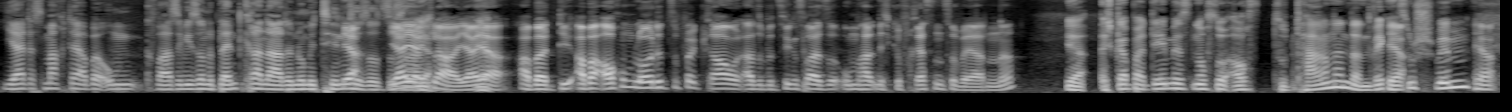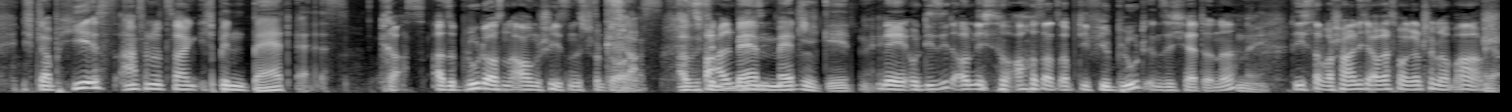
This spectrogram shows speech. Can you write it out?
Ja, das macht er aber um quasi wie so eine Blendgranate, nur mit Tinte Ja, ja, sozusagen. ja, klar, ja, ja. Ja. Aber, die, aber auch um Leute zu vergrauen, also beziehungsweise um halt nicht gefressen zu werden, ne? Ja, ich glaube, bei dem ist noch so auch zu tarnen, dann wegzuschwimmen. Ja. Ich glaube, hier ist einfach nur zu sagen, ich bin Badass. Krass. Also Blut aus den Augen schießen ist schon toll. Krass. Also ich finde, mehr Metal geht nicht. Nee, und die sieht auch nicht so aus, als ob die viel Blut in sich hätte, ne? Nee. Die ist dann wahrscheinlich auch erstmal ganz schön am Arsch. Ja.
